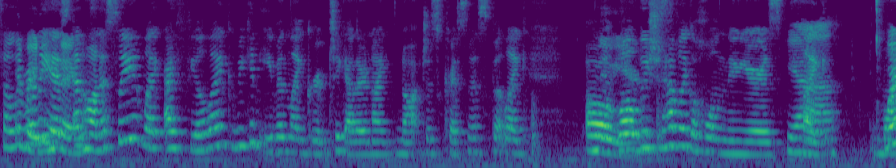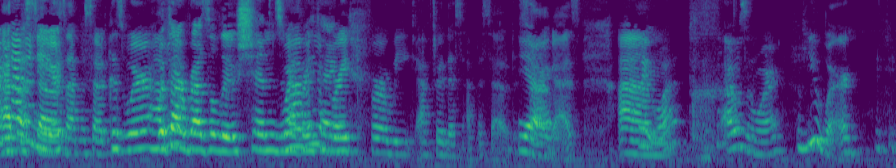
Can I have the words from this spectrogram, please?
celebrating really is, things. and honestly, like I feel like we can even like group together, and like not just Christmas, but like, oh New well, we should have like a whole New Year's Yeah. like we're gonna have a New. Year's episode because we're having With our resolutions we're having everything. a break for a week after this episode. Yeah. Sorry, guys. Um, Wait, what? I wasn't aware. You were.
